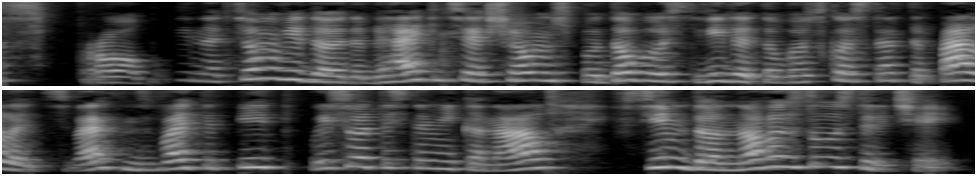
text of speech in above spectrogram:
спробуємо. І на цьому відео добігає кінця. Якщо вам сподобалось відео, то обов'язково ставте палець вверх, не забувайте підписуватись на мій канал. Всім до нових зустрічей!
